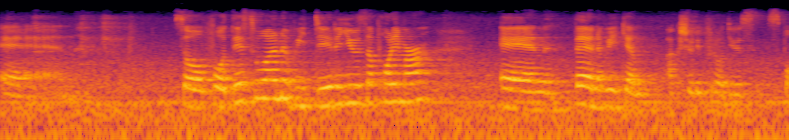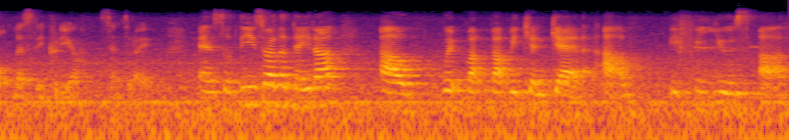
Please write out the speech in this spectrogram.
And so for this one, we did use a polymer, and then we can actually produce spotlessly clear centrate. And so these are the data uh, that we can get uh, if we use uh,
